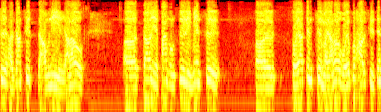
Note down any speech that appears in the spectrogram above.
去，好像去找你，然后呃到你办公室里面去，呃说要进去嘛，然后我又不好意思进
